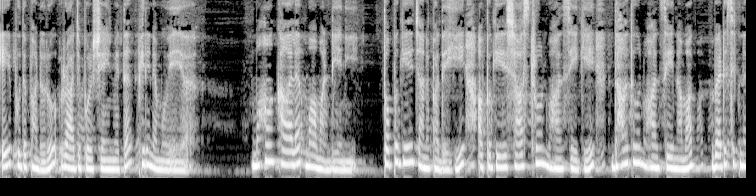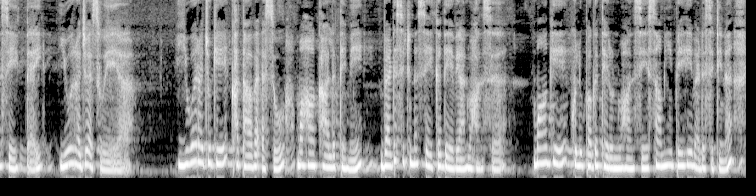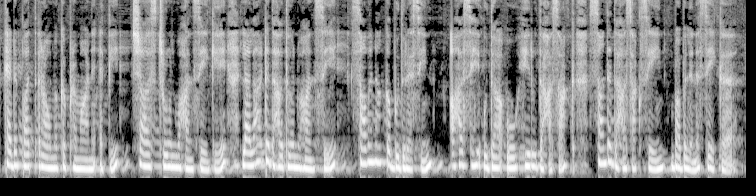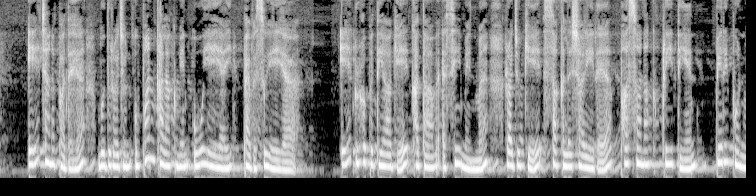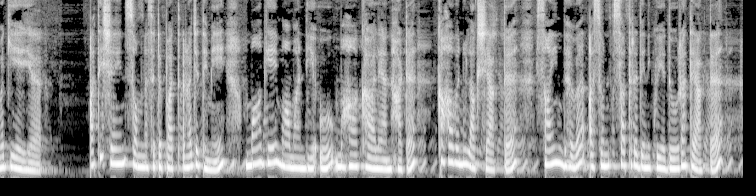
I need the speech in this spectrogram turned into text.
ඒ පුද පඬුරු රාජපුරුෂයින් වෙත පිරිනැමුවේය. මහා කාල මාමණ්ඩියනි තොපගේ ජනපදෙහි අපගේ ශාස්ත්‍රූන් වහන්සේගේ ධාතුන් වහන්සේ නමක් වැඩ සිටින සේක්දැයි යුව රජු ඇසුවේය. යුව රජුගේ කතාව ඇසූ මහා කාල තෙමේ වැඩ සිටින සේක දේවයන් වහන්ස. මාගේ කුළුපග තෙරුන් වහන්සේ සමීපයෙහි වැඩ සිටින කැඩපත් රෞමක ප්‍රමාණ ඇති ශාස්ත්‍රූන් වහන්සේගේ ලලාට ධාතුන් වහන්සේ සවනක්ක බුදුරැසින් අහසෙහි උදා වූ හිරු දහසක් සඳ දහසක් සෙයින් බබලන සේක. ඒ ජනපදය බුදුරජුන් උපන් කලක් මෙන් වූයේ යැයි පැවසුයේය. ඒ ගෘහපතියාගේ කතාව ඇසීමෙන්ම රජුගේ සකල ශරීරය පස්වනක් ප්‍රීතියෙන් පිරිපුන්ව ගියේය. අතිශයින් සොම්නසට පත් රජතෙමේ මාගේ මාමණ්ඩිය වූ මහා කාලයන් හට කහවණු ලක්ෂයක්ද සයින්ධව අසුන් සතර දෙනෙකු යෙදූ රථයක්ද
